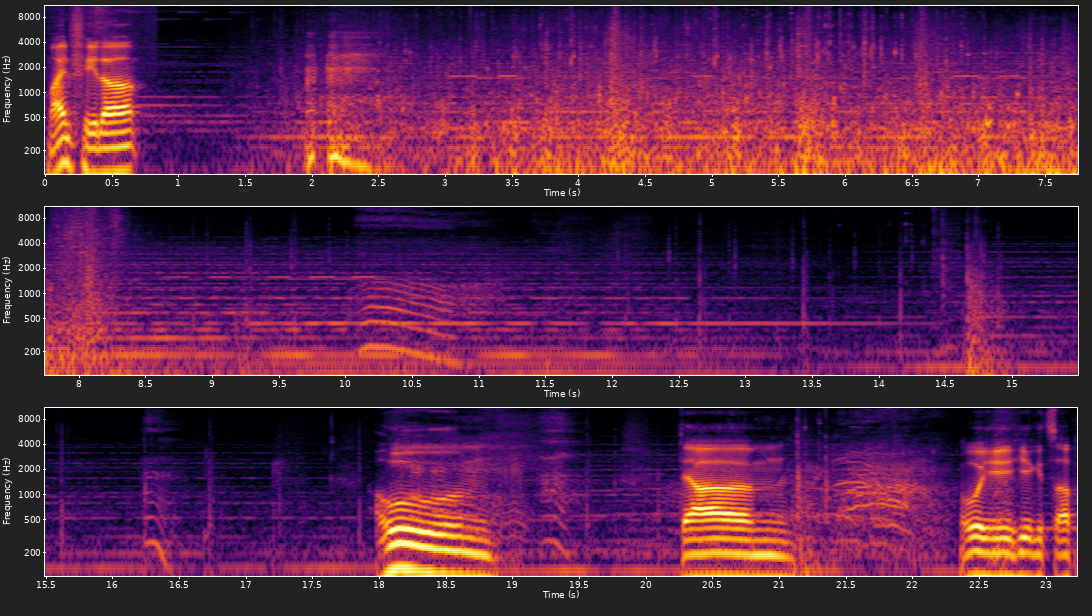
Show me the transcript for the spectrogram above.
Mein Fehler. Je, hier geht's ab.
